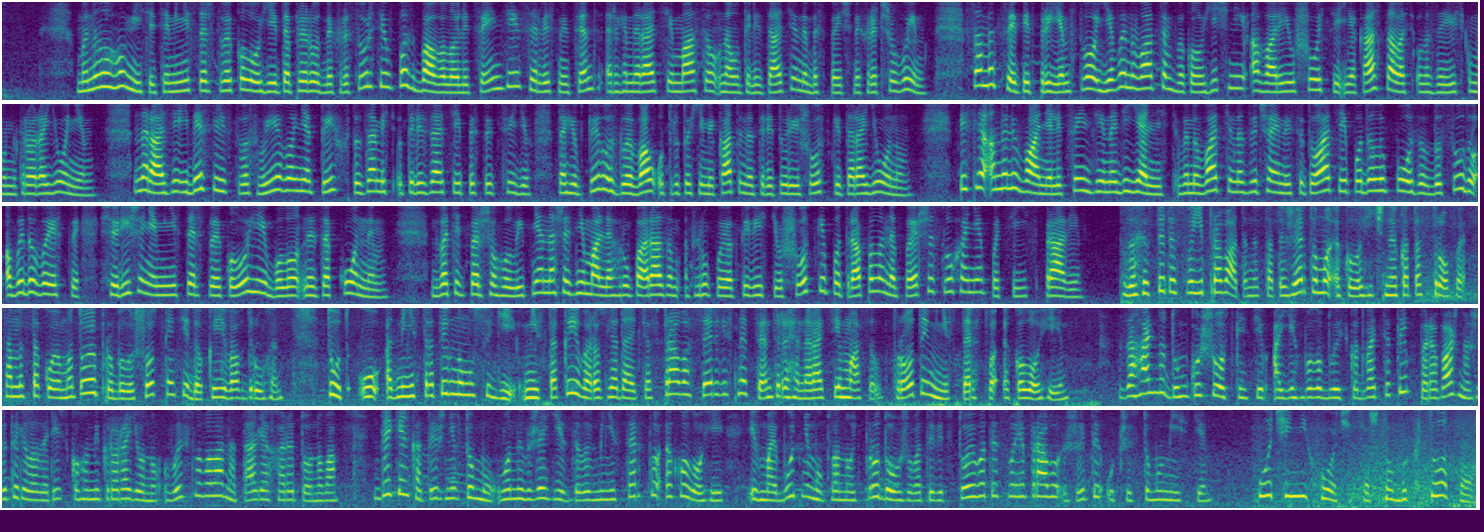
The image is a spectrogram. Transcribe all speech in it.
Минулого місяця Міністерство екології та природних ресурсів позбавило ліцензії сервісний центр регенерації масел на утилізацію небезпечних речовин. Саме це підприємство є винуватцем в екологічній аварії у шості, яка сталася у Лазарівському мікрорайоні. Наразі йде слідство з виявлення тих, хто замість утилізації пестицидів та гептилу зливав отрутохімікати на території шостки та району. Після анулювання ліцензії на діяльність винуватці надзвичайної ситуації подали позов до суду, аби довести, що рішення Міністерства екології було незаконним. 21 липня наша знімальна група разом з групою активістів шостки потрапила на перше слухання по цій справі. Захистити свої права та не стати жертвами екологічної катастрофи. Саме з такою метою пробили шосткинці до Києва вдруге. Тут, у адміністративному суді міста Києва, розглядається справа сервісний центр регенерації масел проти Міністерства екології. Загальну думку шосткинців, а їх було близько 20, переважно жителі Лазарівського мікрорайону, висловила Наталія Харитонова. Декілька тижнів тому вони вже їздили в Міністерство екології і в майбутньому планують продовжувати відстоювати своє право жити у чистому місті. Очень не хочется, чтобы кто-то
